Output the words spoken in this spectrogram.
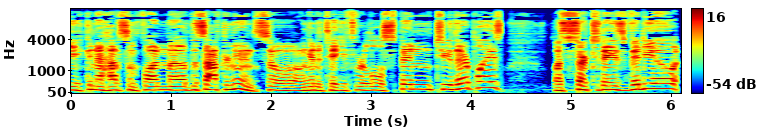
You're going to have some fun uh, this afternoon. So I'm going to take you for a little spin to their place. Let's start today's video.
